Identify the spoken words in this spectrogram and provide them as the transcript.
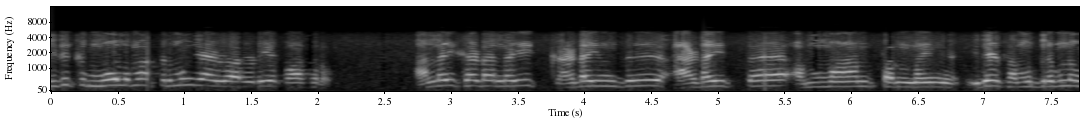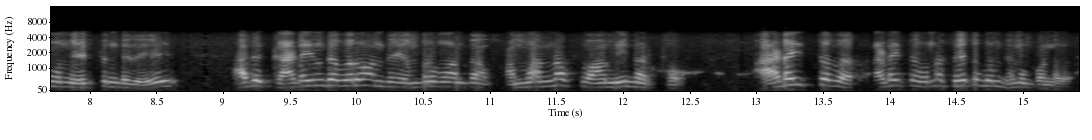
இதுக்கு மூலமா திருமங்காழ்வாருடைய பாசுரம். அலைகடலை கடைந்து அடைத்த அம்மான் தன்னைன்னு. இதே சமுத்திரம்னு ஒண்ணு எடுத்துட்டது. அது கடைந்தவரும் அந்த எம்பெருமான் தான். அம்மான்னா சுவாமின்னு அர்த்தம். அடைத்தவர் அடைத்தவர்னா சேத்து பந்தனம் பண்ணவர்.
